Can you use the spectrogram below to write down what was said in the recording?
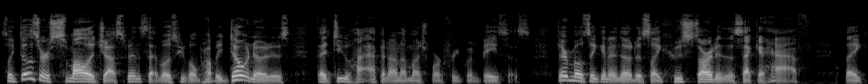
So like those are small adjustments that most people probably don't notice that do happen on a much more frequent basis. They're mostly going to notice like who started the second half, like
